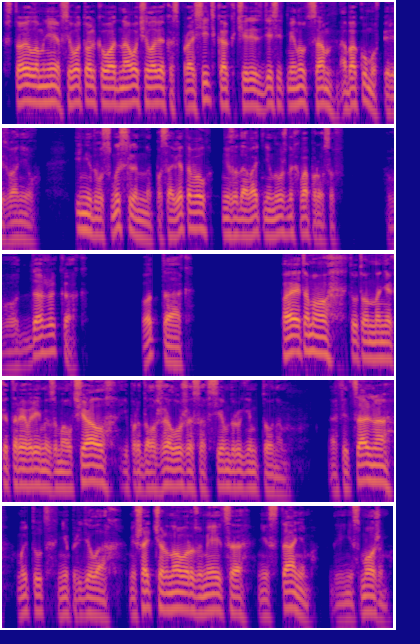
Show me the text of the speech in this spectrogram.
Стоило мне всего только у одного человека спросить, как через десять минут сам Абакумов перезвонил и недвусмысленно посоветовал не задавать ненужных вопросов. Вот даже как. Вот так. Поэтому тут он на некоторое время замолчал и продолжал уже совсем другим тоном. Официально мы тут не при делах. Мешать Чернову, разумеется, не станем, да и не сможем.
